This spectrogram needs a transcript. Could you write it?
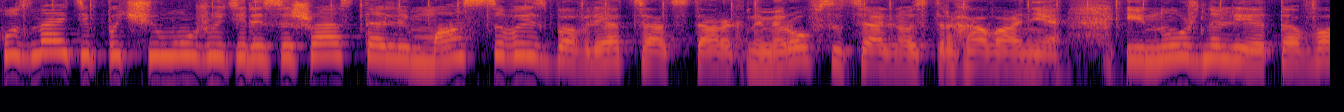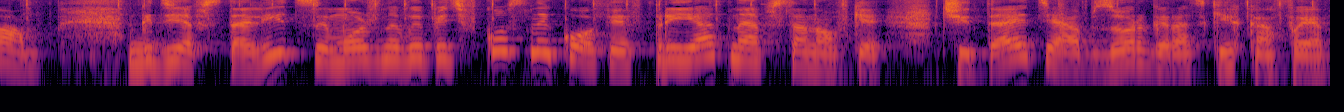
Узнайте, почему жители США стали массово избавляться от старых номеров социального страхования. И нужно ли это вам? Где в столице можно выпить вкусный кофе в приятной обстановке? Читайте обзор городских городских кафе.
